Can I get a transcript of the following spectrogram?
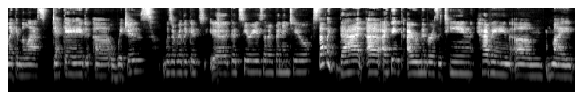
like in the last decade uh, Wytches was a really good uh, good series that I've been into. Stuff like that uh, I think I remember as a teen having um, my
